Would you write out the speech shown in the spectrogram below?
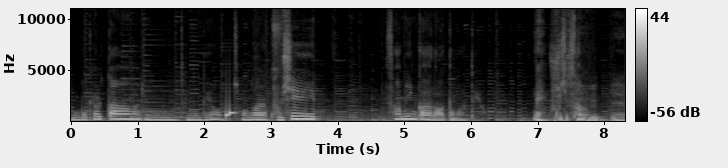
공복 혈당을 좀 쟀는데요. 전날 93인가 나왔던 것 같아요. 네, 93. 예.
